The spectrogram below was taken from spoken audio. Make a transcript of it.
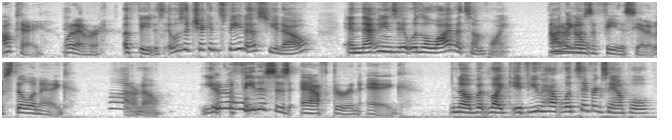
Okay, whatever. a fetus. It was a chicken's fetus, you know, and that means it was alive at some point. I don't, I don't think know. it was a fetus yet. It was still an egg. Well, I don't know. You don't a what- fetus is after an egg. no, but like if you have, let's say for example,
